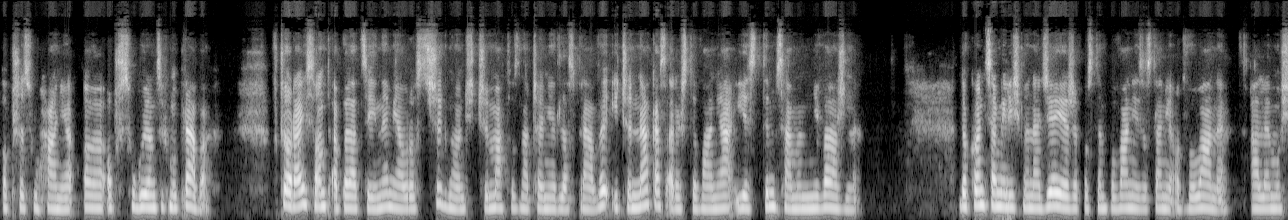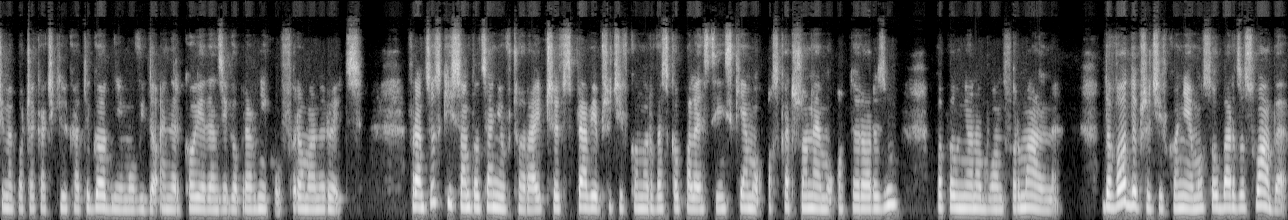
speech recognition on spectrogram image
o, przesłuchaniu, o, o przysługujących mu prawach. Wczoraj sąd apelacyjny miał rozstrzygnąć, czy ma to znaczenie dla sprawy i czy nakaz aresztowania jest tym samym nieważny. Do końca mieliśmy nadzieję, że postępowanie zostanie odwołane, ale musimy poczekać kilka tygodni, mówi do NRK jeden z jego prawników, Roman Rytz. Francuski sąd ocenił wczoraj, czy w sprawie przeciwko norwesko-palestyńskiemu oskarżonemu o terroryzm popełniono błąd formalny. Dowody przeciwko niemu są bardzo słabe,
